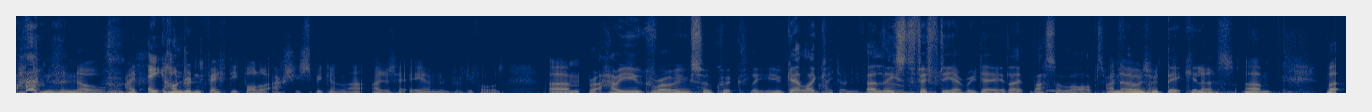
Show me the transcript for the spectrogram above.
I don't even know. I have 850 followers. Actually, speaking of that, I just hit 850 followers. Um, bro, how are you growing so quickly? You get like I don't even at know. least 50 every day. Like that's a lot. I know it's ridiculous. Um, but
